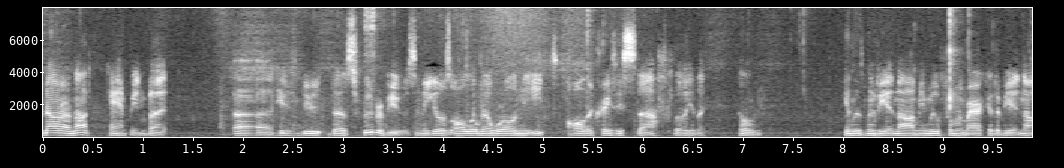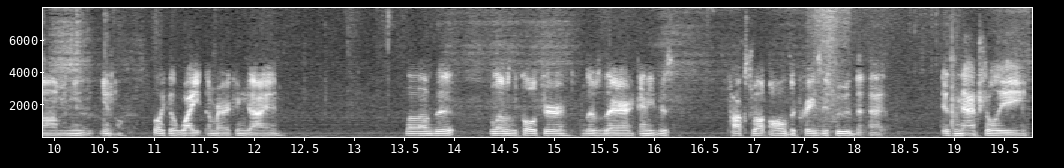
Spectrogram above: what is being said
no, not camping, but uh, he just do, does food reviews, and he goes all over the world and he eats all the crazy stuff. So he like he'll he lives in Vietnam. He moved from America to Vietnam, and he's you know like a white American guy. Loves it, loves the culture, lives there, and he just talks about all the crazy food that is naturally,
